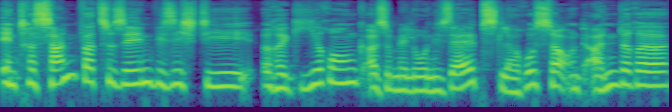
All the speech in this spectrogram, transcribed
Interessant war zu sehen, wie sich die Regierung, also Meloni selbst, La Russa und andere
